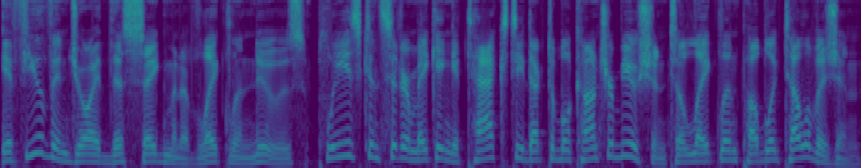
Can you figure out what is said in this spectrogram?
If you've enjoyed this segment of Lakeland News, please consider making a tax-deductible contribution to Lakeland Public Television.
